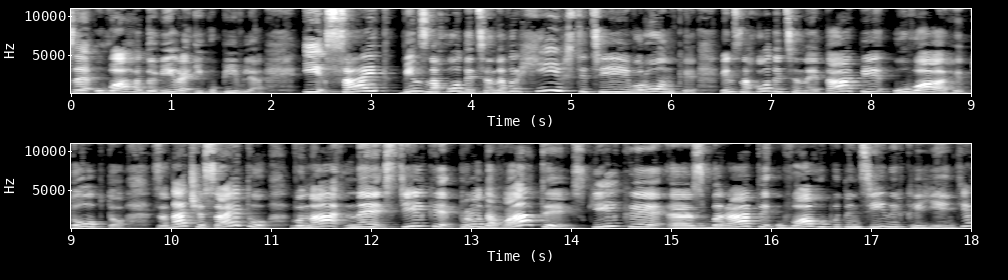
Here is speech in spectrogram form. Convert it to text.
Це увага, довіра і купівля. І сайт він знаходиться на верхівці цієї воронки. Він знаходиться на етапі уваги. Тобто задача сайту вона не стільки продавати, скільки е, збирати увагу потенційних клієнтів,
